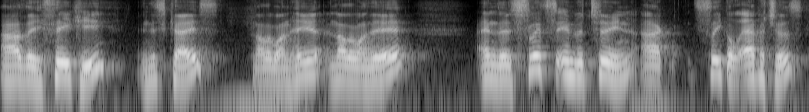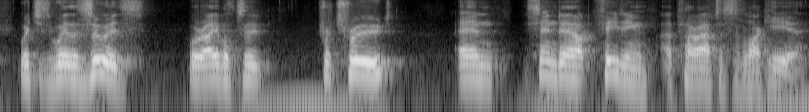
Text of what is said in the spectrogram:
are the thecae, in this case, another one here, another one there, and the slits in between are thecal apertures, which is where the zooids were able to protrude and send out feeding apparatuses like here.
